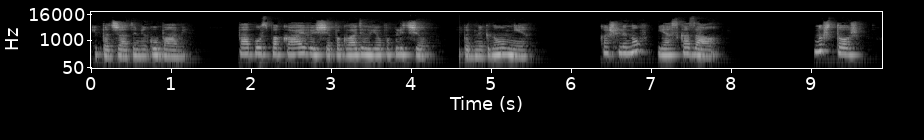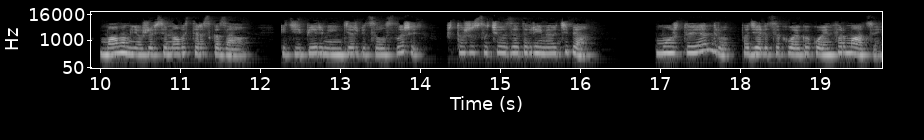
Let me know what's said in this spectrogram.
и поджатыми губами. Папа успокаивающе погладил ее по плечу и подмигнул мне. Кашлянув, я сказала. «Ну что ж, мама мне уже все новости рассказала, и теперь мне не терпится услышать, что же случилось за это время у тебя? Может, и Эндрю поделится кое-какой информацией?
